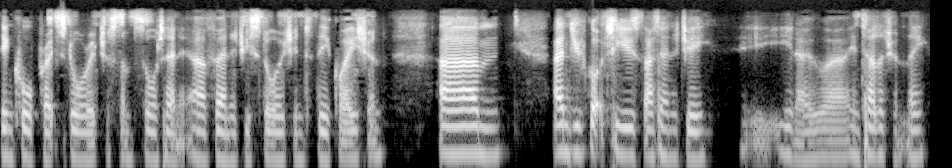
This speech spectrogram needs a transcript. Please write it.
incorporate storage of some sort of energy storage into the equation. Um, and you've got to use that energy, you know, uh, intelligently.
